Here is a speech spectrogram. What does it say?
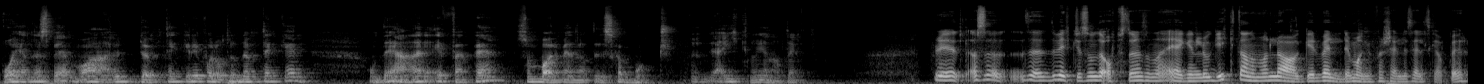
og NSB? Hva er det de tenker i forhold til de tenker? Og det er Frp som bare mener at det skal bort. Det er ikke noe gjennomtenkt. Fordi, altså, det, det, virker som det oppstår en sånn egen logikk da, når man lager veldig mange forskjellige selskaper.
